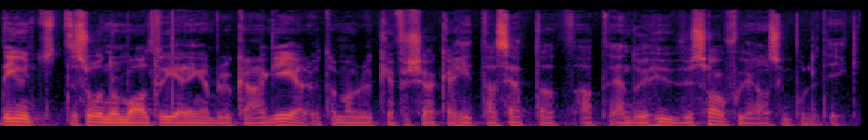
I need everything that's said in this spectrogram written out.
Det är ju inte så normalt regeringar brukar agera utan man brukar försöka hitta sätt att, att ändå i huvudsak få igenom sin politik.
